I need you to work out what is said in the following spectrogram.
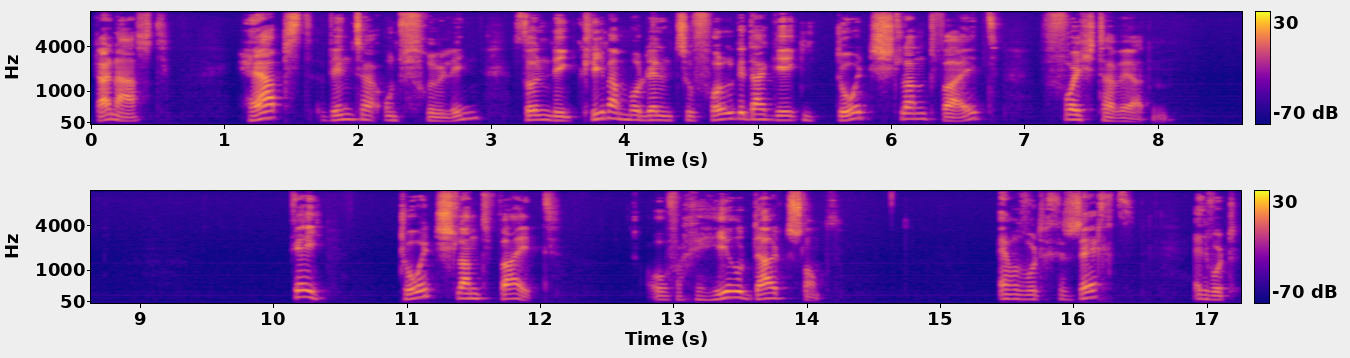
Daarnaast Herbst, Winter und Frühling sollen den Klimamodellen zufolge dagegen deutschlandweit feuchter werden. Oké, deutschlandweit. Over geheel Duitsland. En wat wordt gezegd? Het wordt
